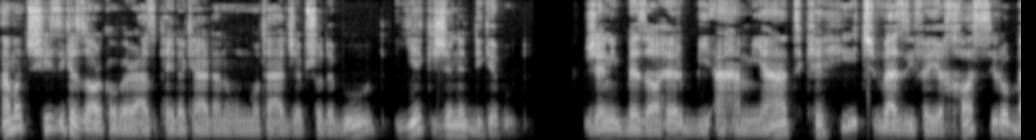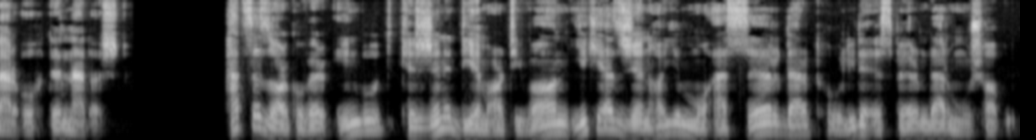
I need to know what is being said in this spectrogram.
اما چیزی که زارکوور از پیدا کردن اون متعجب شده بود یک ژن دیگه بود. ژنی بظاهر بی اهمیت که هیچ وظیفه خاصی رو بر عهده نداشت. حدس زارکوور این بود که ژن DMRT1 یکی از ژنهای مؤثر در تولید اسپرم در موشها بود.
